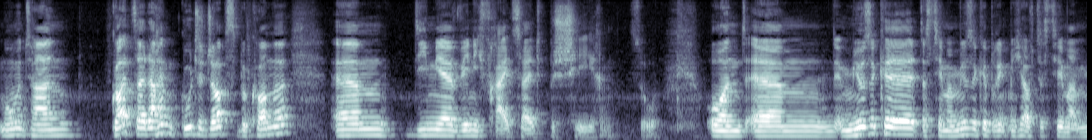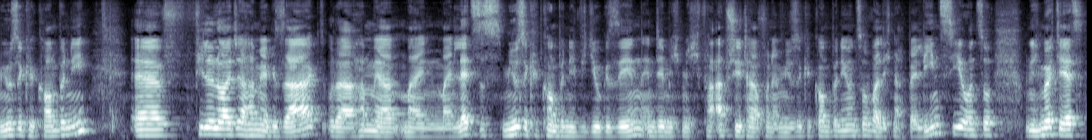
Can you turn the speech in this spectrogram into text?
momentan Gott sei Dank gute Jobs bekomme, ähm, die mir wenig Freizeit bescheren. So. Und ähm, Musical, das Thema Musical bringt mich auf das Thema Musical Company. Äh, viele Leute haben ja gesagt oder haben ja mein, mein letztes Musical Company Video gesehen, in dem ich mich verabschiedet habe von der Musical Company und so, weil ich nach Berlin ziehe und so. Und ich möchte jetzt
